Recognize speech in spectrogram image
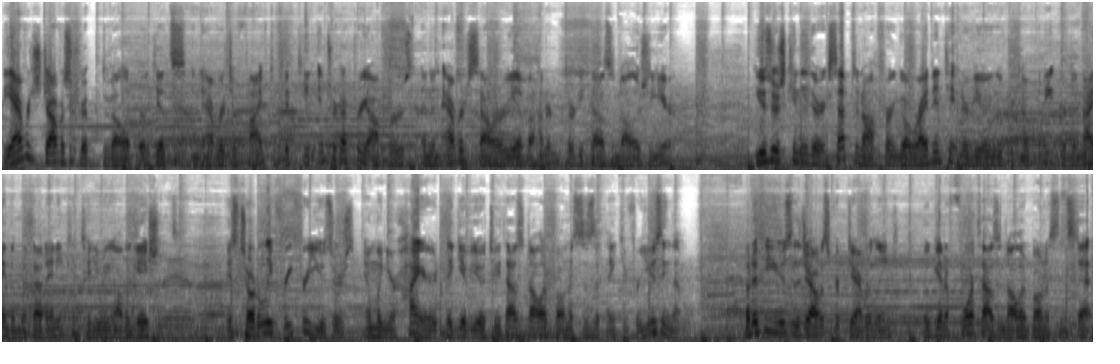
The average JavaScript developer gets an average of 5 to 15 introductory offers and an average salary of $130,000 a year. Users can either accept an offer and go right into interviewing with the company or deny them without any continuing obligations. It's totally free for users, and when you're hired, they give you a $2,000 bonus as a thank you for using them. But if you use the JavaScript Jabber link, you'll get a $4,000 bonus instead.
